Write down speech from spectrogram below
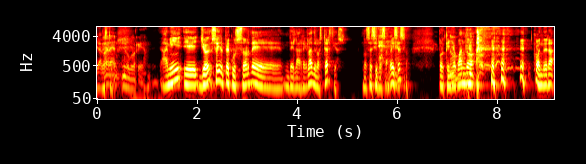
ya muy aburrido. A mí, eh, yo soy el precursor de, de la regla de los tercios. No sé si lo sabéis eso. Porque yo cuando, cuando, era,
